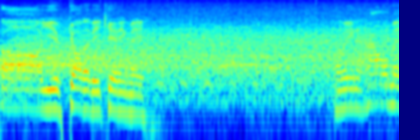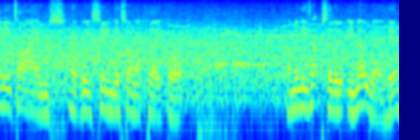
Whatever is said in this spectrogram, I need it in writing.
Oh, you've got to be kidding me. I mean, how many times have we seen this on a clay court? I mean, he's absolutely nowhere here.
